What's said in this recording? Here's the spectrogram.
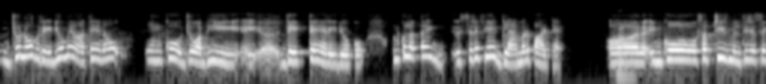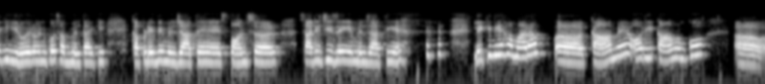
जो लोग रेडियो में आते हैं ना उनको जो अभी देखते हैं रेडियो को उनको लगता है सिर्फ़ ये ग्लैमर पार्ट है और हाँ. इनको सब चीज़ मिलती है जैसे कि हीरो हीरोइन को सब मिलता है कि कपड़े भी मिल जाते हैं स्पॉन्सर सारी चीज़ें ये मिल जाती हैं लेकिन ये हमारा आ, काम है और ये काम हमको आ,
